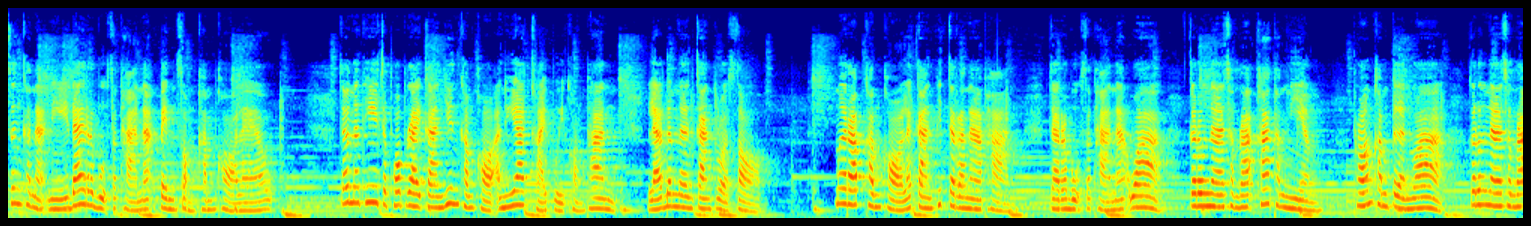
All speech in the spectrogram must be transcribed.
ซึ่งขณะนี้ได้ระบุสถานะเป็นส่งคำขอแล้ว เจ้าหน้าที่จะพบรายการยื่นคำขออนุญาตขายปุ๋ยของท่าน แล้วดำเนินการตรวจสอบ เมื่อรับคำขอและการพิจารณาผ่าน จะระบุสถานะว่า กรุณาชำระค่าธรรมเนียม พร้อมคำเตือนว่า กรุณาชำระ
